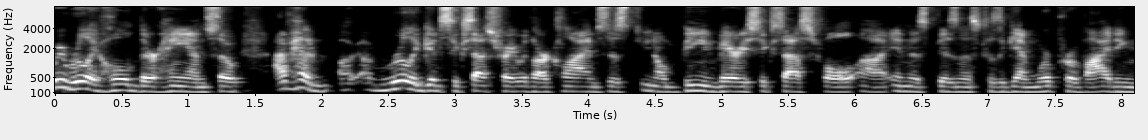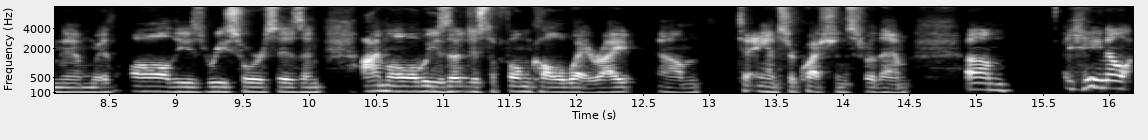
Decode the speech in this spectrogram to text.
We really hold their hand. So i've had a, really good success rate with our clients just you know being very successful uh, in this business because again we're providing them with all these resources and i'm always a, just a phone call away right um, to answer questions for them. Um, you know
